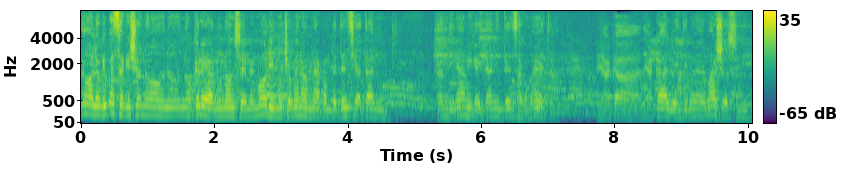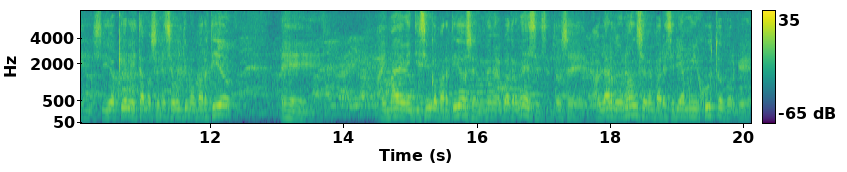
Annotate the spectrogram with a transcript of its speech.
No, lo que pasa es que yo no, no, no creo en un 11 de memoria y mucho menos en una competencia tan tan dinámica y tan intensa como esta. De acá, de acá al 29 de mayo, si, si Dios quiere, estamos en ese último partido. Eh, hay más de 25 partidos en menos de cuatro meses, entonces hablar de un 11 me parecería muy injusto porque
